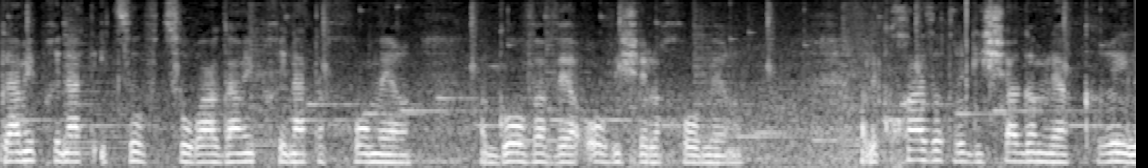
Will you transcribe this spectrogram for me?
גם מבחינת עיצוב צורה, גם מבחינת החומר, הגובה והעובי של החומר. הלקוחה הזאת רגישה גם לאקריל,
